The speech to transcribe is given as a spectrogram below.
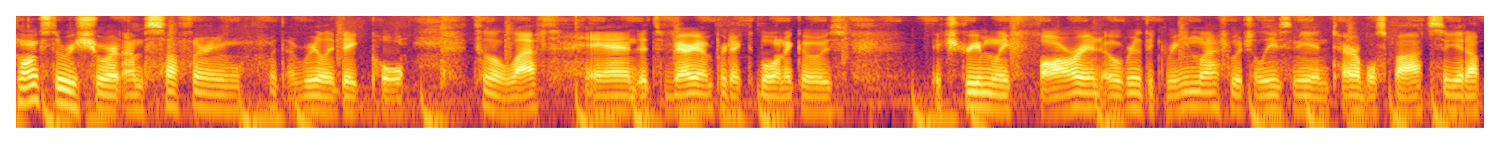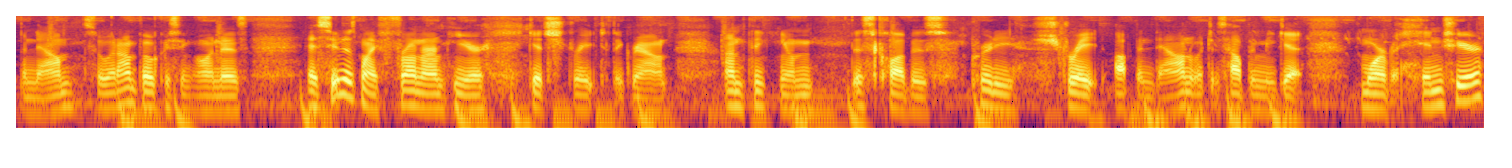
long story short, I'm suffering with a really big pull to the left and it's very unpredictable and it goes extremely far and over the green left, which leaves me in terrible spots to get up and down. So what I'm focusing on is, as soon as my front arm here gets straight to the ground, I'm thinking I'm, this club is pretty straight up and down, which is helping me get more of a hinge here.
